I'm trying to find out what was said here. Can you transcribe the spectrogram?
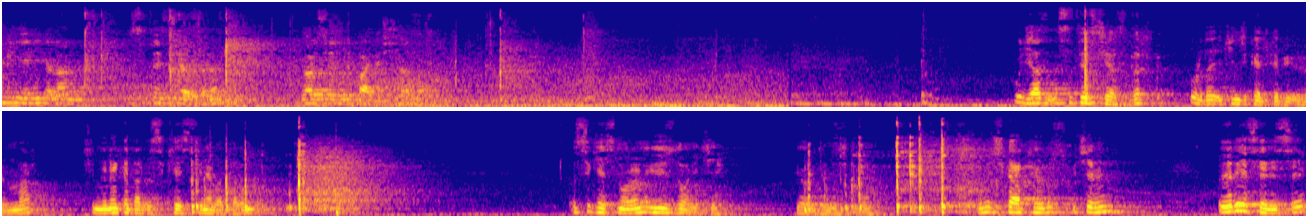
Üçemin yeni gelen test cihazının görselini paylaşacağız. Bu cihaz ısı test cihazıdır. Burada ikinci kalite bir ürün var. Şimdi ne kadar ısı kestiğine bakalım. Isı kesme oranı %12. Gördüğünüz gibi. Bunu çıkartıyoruz. Üçemin IR serisi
